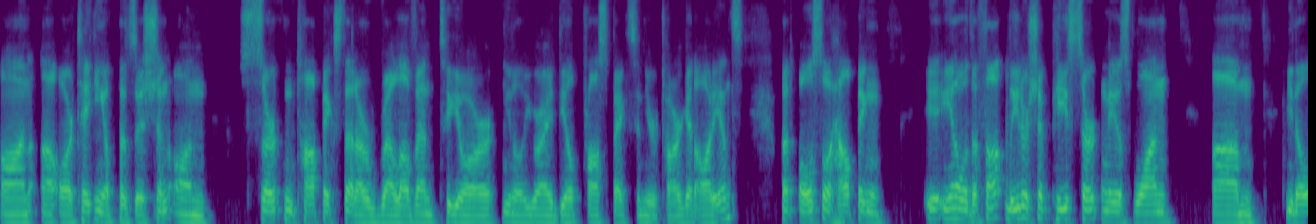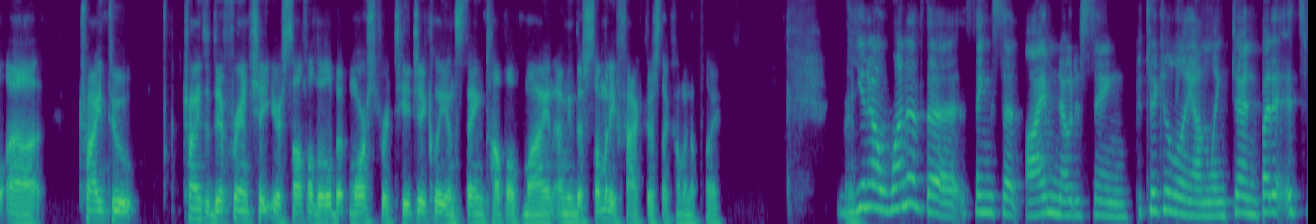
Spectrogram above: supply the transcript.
on uh, or taking a position on certain topics that are relevant to your you know your ideal prospects and your target audience but also helping you know the thought leadership piece certainly is one um, you know uh, trying to trying to differentiate yourself a little bit more strategically and staying top of mind i mean there's so many factors that come into play right? you know one of the things that i'm noticing particularly on linkedin but it's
